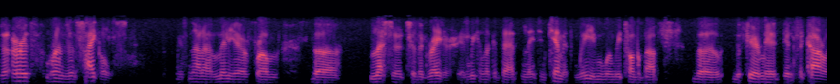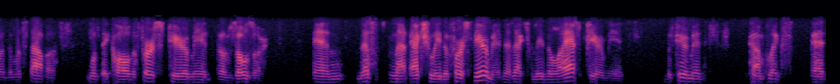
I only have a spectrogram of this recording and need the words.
the Earth runs in cycles. It's not a linear from the lesser to the greater, and we can look at that in ancient Kemet. We even when we talk about the the pyramid in Saqqara, the Mastaba, what they call the first pyramid of Zoser, and that's not actually the first pyramid. That's actually the last pyramid. The pyramid complex at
